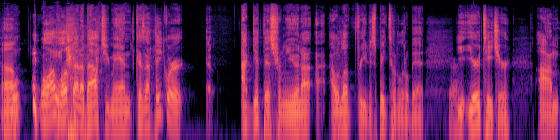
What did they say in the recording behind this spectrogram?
Um, well, well, I love that about you, man, because I think we're. I get this from you, and I I would love for you to speak to it a little bit. Sure. You're a teacher. Um,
